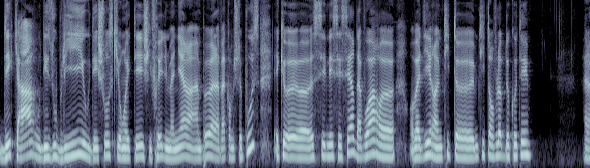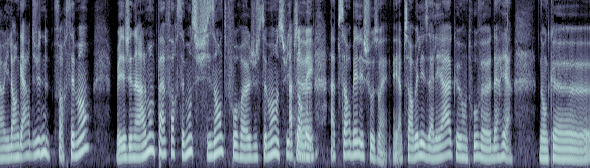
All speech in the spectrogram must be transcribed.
d'écart ou des oublis ou des choses qui ont été chiffrées d'une manière un peu à la va comme je te pousse, et que euh, c'est nécessaire d'avoir, euh, on va dire, une petite euh, une petite enveloppe de côté. Alors, il en garde une, forcément, mais généralement pas forcément suffisante pour euh, justement ensuite Absorber. euh, absorber les choses, ouais, et absorber les aléas qu'on trouve euh, derrière. Donc, euh,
